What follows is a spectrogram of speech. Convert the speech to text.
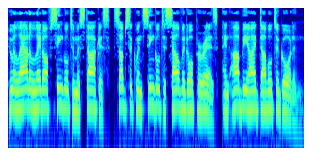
who allowed a lead-off single to Moustakas, subsequent single to Salvador Perez, and RBI double to Gordon.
